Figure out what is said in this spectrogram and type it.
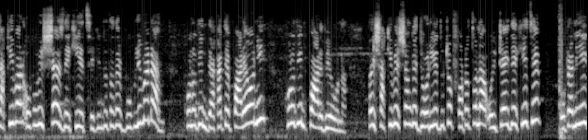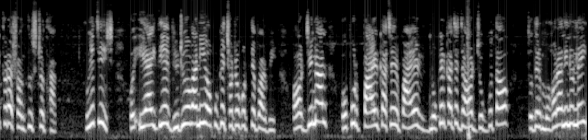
সাকিব আর অপবিশ্বাস দেখিয়েছে, কিন্তু তাদের বুবলি ম্যাডাম কোনো দিন দেখাতে পারেও নি কোনো দিন পারবেও না। ওই সাকিবের সঙ্গে জড়িয়ে দুটো ফটো তোলা ওইটাই দেখিয়েছে, ওটা নিয়েই তোরা সন্তুষ্ট থাক। বুঝেছিস? ওই এআই দিয়ে ভিডিও বানিয়ে অপুকে ছোট করতে পারবি। অরিজিনাল অপুর পায়ের কাছে, পায়ের লোকের কাছে যাওয়ার যোগ্যতাও তোদের মহারানীরও নেই,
